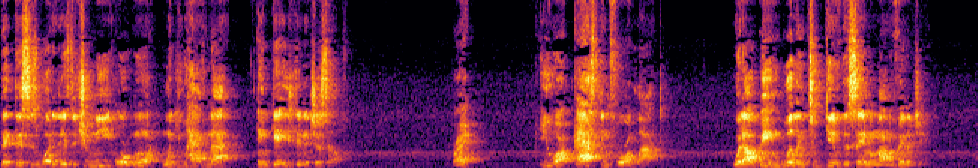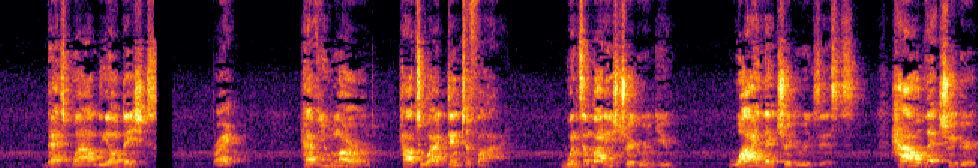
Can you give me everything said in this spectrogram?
that this is what it is that you need or want when you have not engaged in it yourself, right? You are asking for a lot without being willing to give the same amount of energy. That's wildly audacious, right? Have you learned how to identify when somebody is triggering you, why that trigger exists, how that trigger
